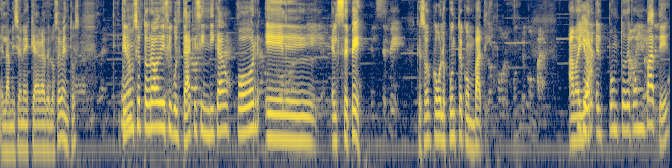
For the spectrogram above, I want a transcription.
en las misiones que hagas de los eventos, tiene un cierto grado de dificultad que se indica por el, el CP, que son como los puntos de combate. A mayor el punto de combate,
